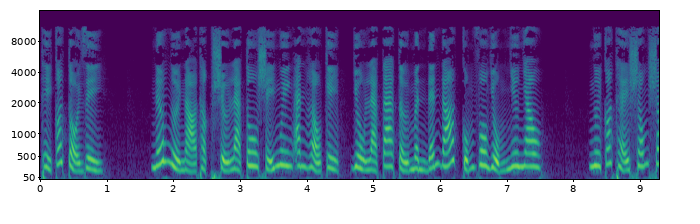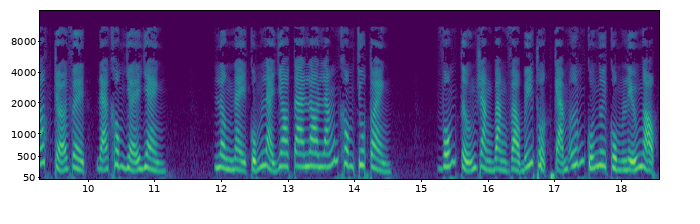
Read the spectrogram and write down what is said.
thì có tội gì? Nếu người nọ thật sự là tu sĩ Nguyên Anh hậu kỳ, dù là ta tự mình đến đó cũng vô dụng như nhau. Ngươi có thể sống sót trở về, đã không dễ dàng. Lần này cũng là do ta lo lắng không chu toàn. Vốn tưởng rằng bằng vào bí thuật cảm ứng của ngươi cùng Liễu Ngọc,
